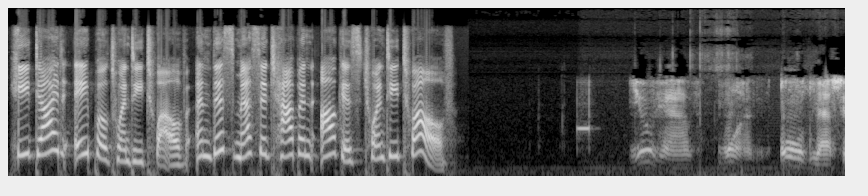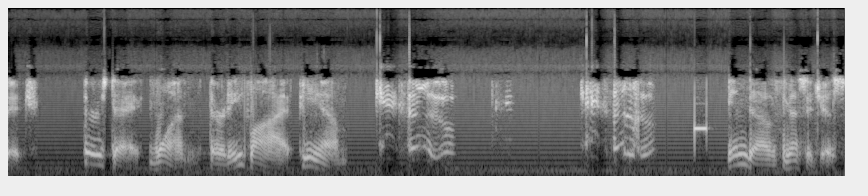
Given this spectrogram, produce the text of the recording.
He died April 2012 and this message happened August 2012. You have one old message. Thursday, 1.35 p.m. End of messages.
